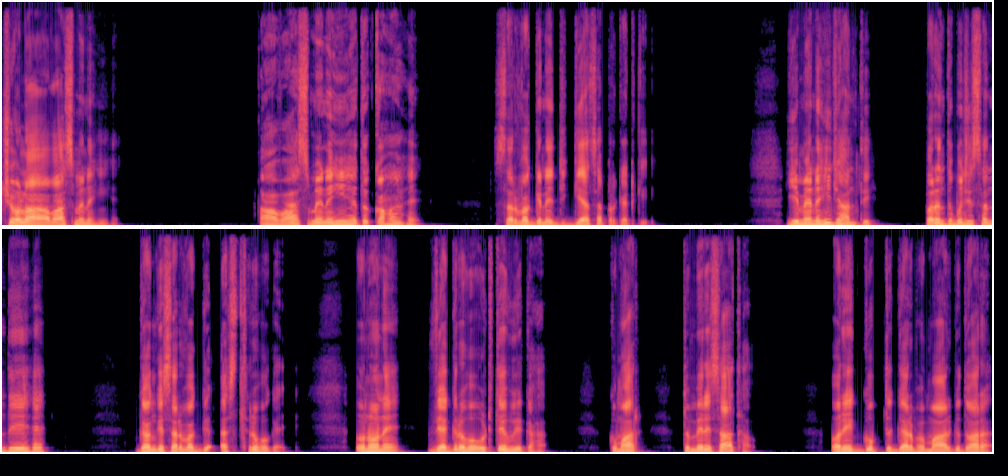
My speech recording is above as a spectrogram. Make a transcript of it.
चोला आवास में नहीं है। आवास में नहीं है तो कहाँ है? सर्वज्ञ ने जिज्ञासा प्रकट की। ये मैं नहीं जानती, परंतु मुझे संदेह है। गंग सर्वज्ञ अस्थिर हो गए। उन्होंने व्यग्र हो उठते हुए कहा, कुमार, तुम मेरे साथ आओ। और एक गुप्त गर्भ मार्ग द्वारा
